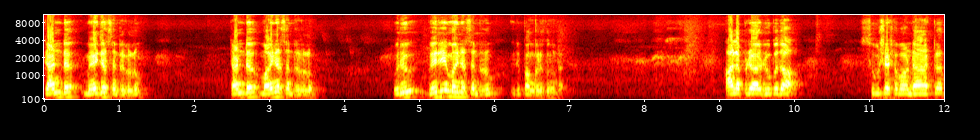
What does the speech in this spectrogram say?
രണ്ട് മേജർ സെന്ററുകളും രണ്ട് മൈനർ സെന്ററുകളും ഒരു വെരി മൈനർ സെന്ററും ഇതിൽ പങ്കെടുക്കുന്നുണ്ട്. ആലപ്പുഴ രൂപത സുവിശേഷ ഭവൻ ഡയറക്ടർ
